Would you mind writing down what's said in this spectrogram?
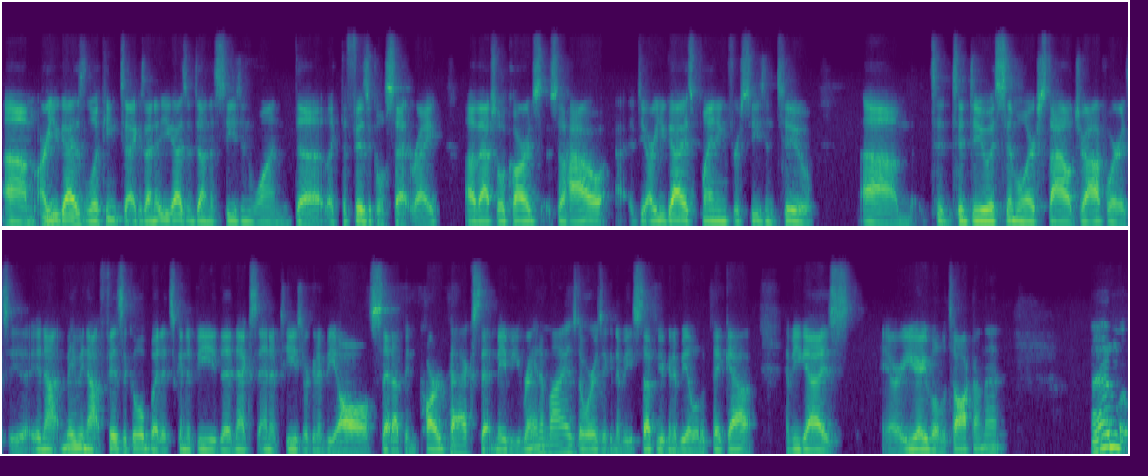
Um, are you guys looking to? Because I know you guys have done a season one, the like the physical set, right, of actual cards. So how are you guys planning for season two um, to to do a similar style drop where it's uh, not maybe not physical, but it's going to be the next NFTs are going to be all set up in card packs that may be randomized, or is it going to be stuff you're going to be able to pick out? Have you guys are you able to talk on that? Um,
